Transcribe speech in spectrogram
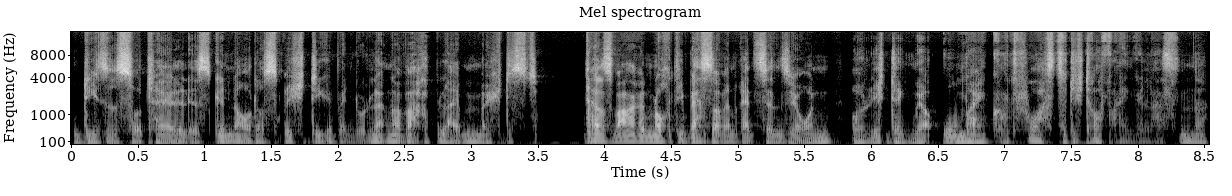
dieses Hotel ist genau das Richtige, wenn du lange wach bleiben möchtest. Das waren noch die besseren Rezensionen. Und ich denke mir, oh mein Gott, wo hast du dich drauf eingelassen? Ne?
